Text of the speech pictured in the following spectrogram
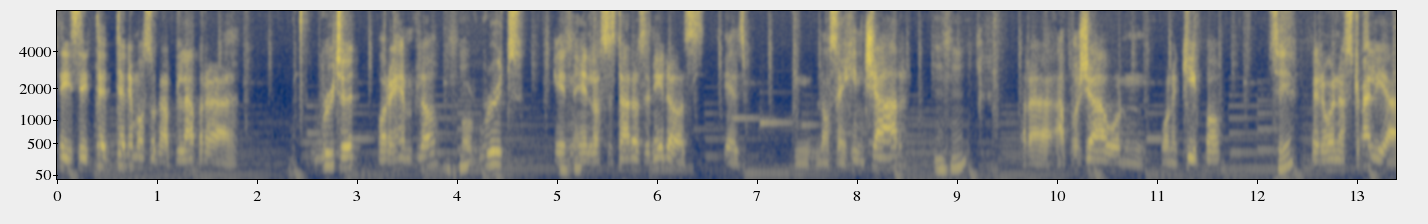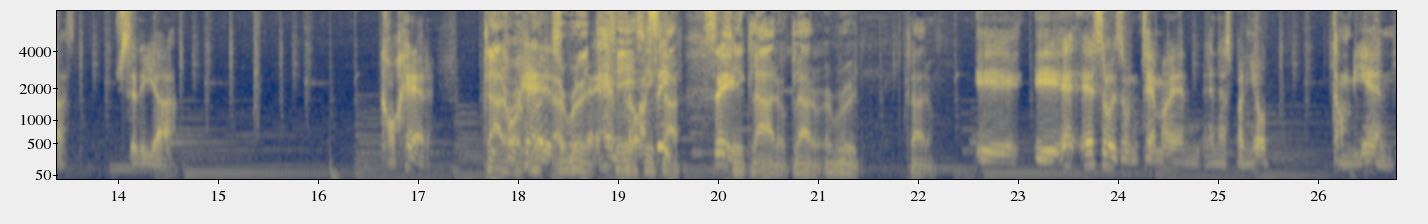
Sí, sí, te- tenemos una palabra rooted, por ejemplo, o root en, en los Estados Unidos es, no sé, hinchar para apoyar un, un equipo, ¿Sí? pero en Australia sería coger. Claro, coger a- es a un root. Sí, ejemplo sí, así. claro. Sí. Sí, claro, claro, a root, claro. Y, y e- eso es un tema en, en español también,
